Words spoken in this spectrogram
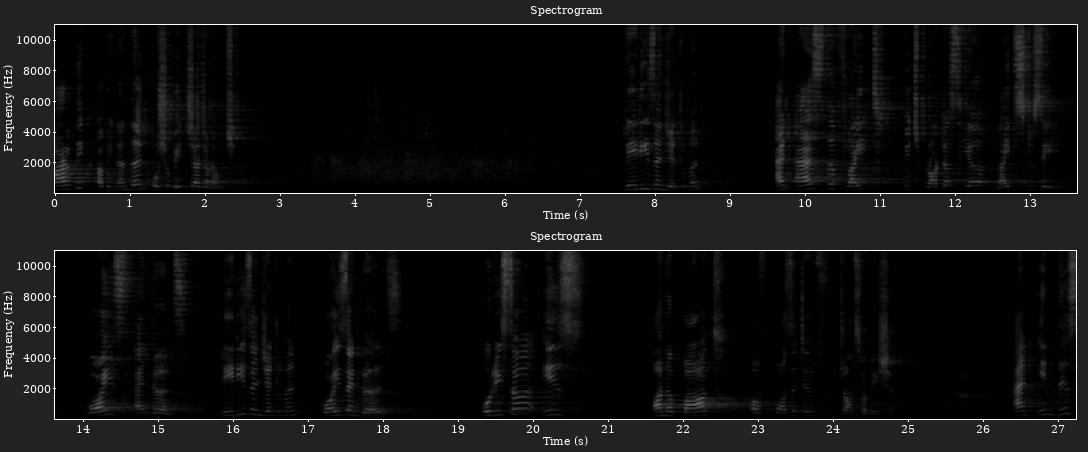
ହାର୍ଦ୍ଦିକ ଅଭିନନ୍ଦନ ଓ ଶୁଭେଚ୍ଛା ଜଣାଉଛି Ladies and gentlemen, and as the flight which brought us here likes to say, boys and girls, ladies and gentlemen, boys and girls, Orissa is on a path of positive transformation. And in this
